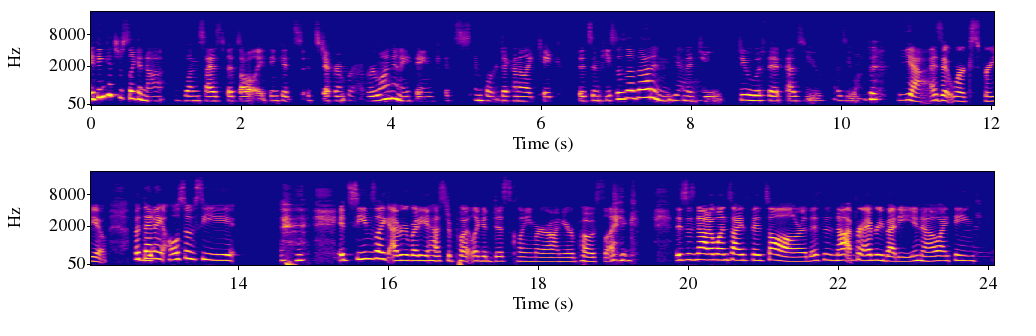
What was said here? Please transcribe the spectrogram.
I think it's just like a not one size fits all. I think it's it's different for everyone and I think it's important to kind of like take bits and pieces of that and yeah. kind of do do with it as you as you want. yeah, as it works for you. But then yeah. I also see it seems like everybody has to put like a disclaimer on your post like this is not a one size fits all or this is not for everybody, you know? I think right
